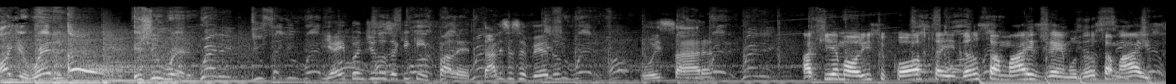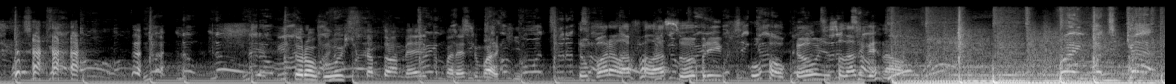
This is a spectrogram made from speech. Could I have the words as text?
Are you ready? Oh. Is you ready? E aí, bandidos, aqui quem fala é Thales Azevedo. Oi, Sara. Aqui é Maurício Costa e dança mais, Emo, dança mais. Vitor Augusto, Capitão América, parece o Marquinhos. Então bora lá falar sobre o Falcão e o Soldado Invernal. Bring what you got.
